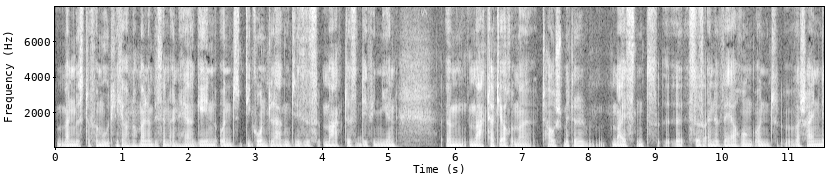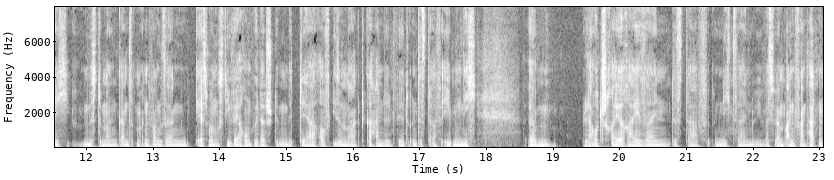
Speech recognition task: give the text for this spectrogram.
man müsste vermutlich auch noch mal ein bisschen einhergehen und die Grundlagen dieses Marktes definieren. Ähm, Markt hat ja auch immer Tauschmittel. Meistens äh, ist das eine Währung und wahrscheinlich müsste man ganz am Anfang sagen, erstmal muss die Währung wieder stimmen, mit der auf diesem Markt gehandelt wird und es darf eben nicht ähm, Lautschreierei sein. Das darf nicht sein, wie was wir am Anfang hatten,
